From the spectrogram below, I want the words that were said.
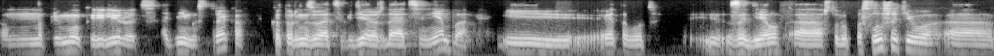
напрямую коррелирует с одним из треков, который называется «Где рождается небо», и это вот задел, э, чтобы послушать его э,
